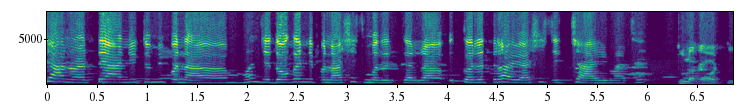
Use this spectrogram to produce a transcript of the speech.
छान वाटते आणि तुम्ही पण अं, म्हणजे दोघांनी पण अशीच मदत करा करत राहावी अशीच इच्छा आहे माझी. तुला काय वाटतं?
